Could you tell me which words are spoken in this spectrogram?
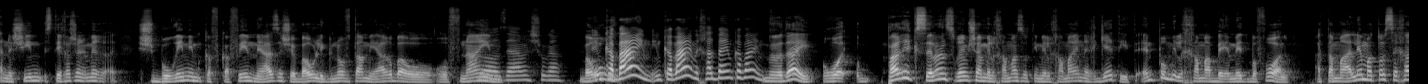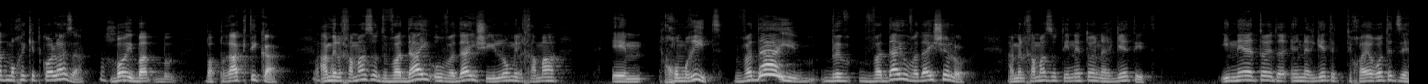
אנשים, סליחה שאני אומר, שבורים עם כפכפים מעזה שבאו לגנוב תמי 4 או או אופניים. לא, זה היה משוגע. ברור. עם קביים, עם קביים, אחד בא עם קביים. בוודאי. פר אקסלנס רואים שהמלחמה הזאת היא מלחמה אנרגטית. אין פה מלחמה באמת בפועל. אתה מעלה מטוס אחד, מוחק את כל עזה. נכון. בואי. בפרקטיקה. נכון. המלחמה הזאת ודאי וודאי שהיא לא מלחמה חומרית. ודאי. ודאי וודאי שלא. המלחמה הזאת היא נטו אנרגטית. היא נטו אנרגטית, את יכולה לראות את זה,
